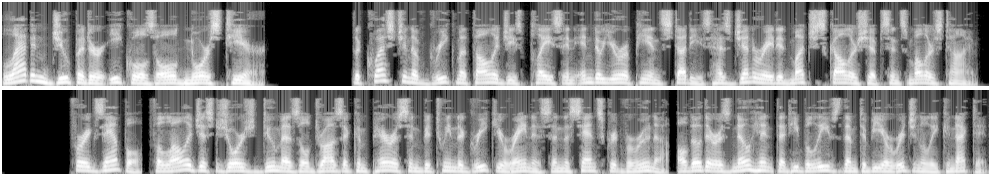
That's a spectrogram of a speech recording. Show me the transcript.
Latin Jupiter equals Old Norse Tyr. The question of Greek mythology's place in Indo-European studies has generated much scholarship since Muller's time. For example, philologist Georges Dumezil draws a comparison between the Greek Uranus and the Sanskrit Varuna, although there is no hint that he believes them to be originally connected.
